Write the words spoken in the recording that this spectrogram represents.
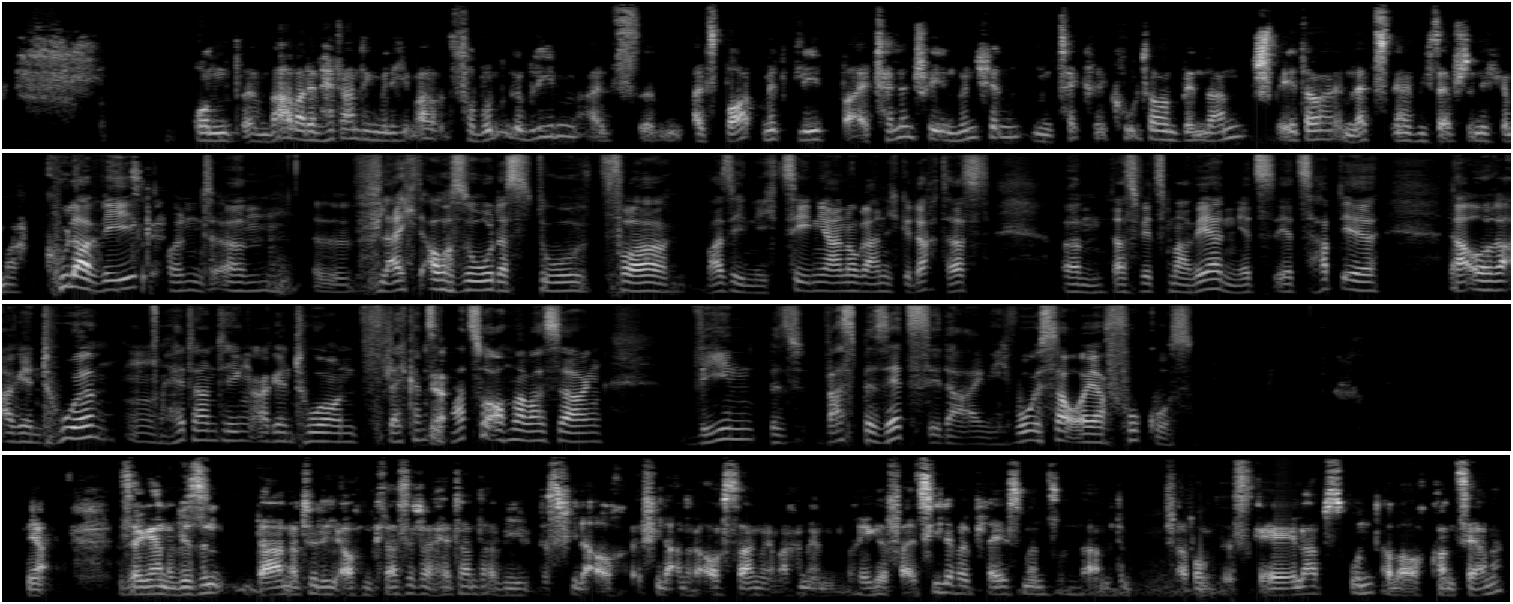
und äh, war bei dem Headhunting bin ich immer verbunden geblieben als, ähm, als Boardmitglied bei Talentry in München, ein Tech-Recruiter und bin dann später im letzten Jahr mich selbstständig gemacht. Cooler Weg und ähm, äh, vielleicht auch so, dass du vor, weiß ich nicht, zehn Jahren noch gar nicht gedacht hast, ähm, das wird es mal werden. Jetzt, jetzt habt ihr da eure Agentur, hm, Headhunting-Agentur und vielleicht kannst du ja. dazu auch mal was sagen. Wen, was besetzt ihr da eigentlich? Wo ist da euer Fokus? Ja, sehr gerne. Wir sind da natürlich auch ein klassischer Headhunter, wie das viele auch, viele andere auch sagen. Wir machen im Regelfall C-Level-Placements und da mit dem Schwerpunkt des Scale-Ups und aber auch Konzerne.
